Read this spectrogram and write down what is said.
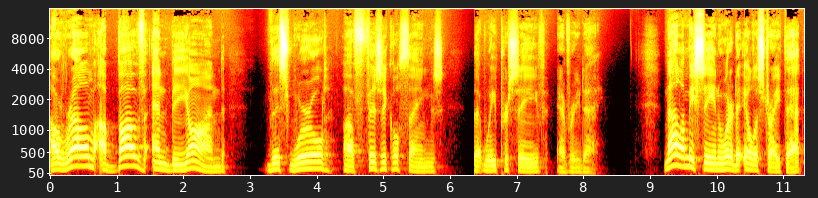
a realm above and beyond this world of physical things that we perceive every day. Now, let me see, in order to illustrate that,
